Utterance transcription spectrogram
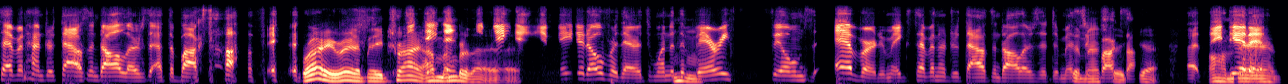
$700,000 at the box office. Right, right. I mean, tried. I remember it, that. It made, it, it made, it, over there. It's one of the mm-hmm. very films ever to make $700,000 at domestic, domestic box office. Yeah. But they oh, did man. it.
